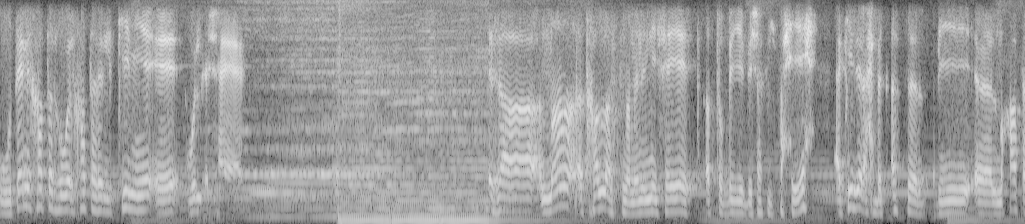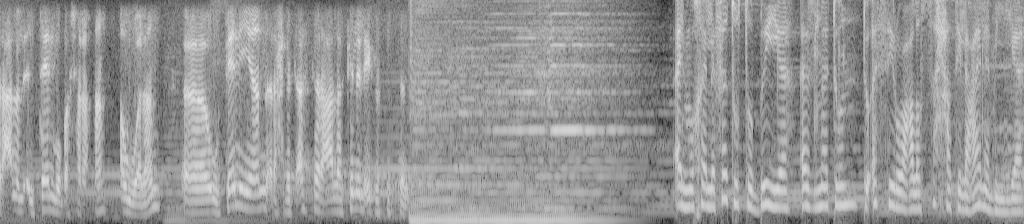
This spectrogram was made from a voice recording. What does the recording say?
وثاني خطر هو الخطر الكيميائي والإشعاعي. إذا ما تخلصنا من النفايات الطبية بشكل صحيح أكيد رح بتأثر بالمخاطر على الإنسان مباشرة أولا. آه، وثانيا رح بتأثر على كل الإيكو سيستم المخلفات الطبية أزمة تؤثر على الصحة العالمية.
